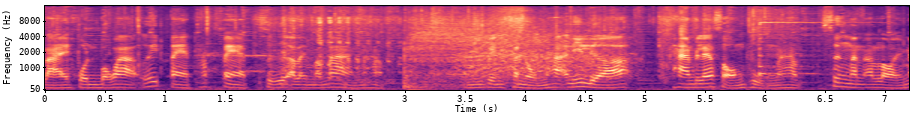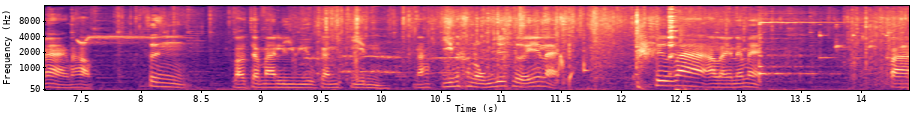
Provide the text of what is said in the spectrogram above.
หลายคนบอกว่าเอ้ย8ทับ8ซื้ออะไรมาบ้างนะครับ อันนี้เป็นขนมนะฮะอันนี้เหลือทานไปแล้ว 2 ถุงนะครับ ซึ่งมันอร่อยมากนะครับ ซึ่งเราจะมารีวิวกันกินนะครับกินขนมเฉยๆนี่แหละ ชื่อว่าอะไรนะแม่ปลา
